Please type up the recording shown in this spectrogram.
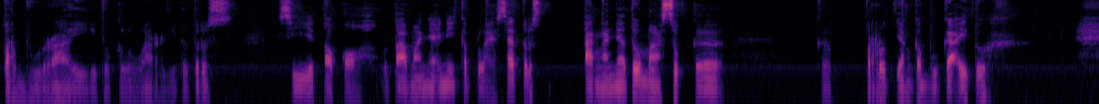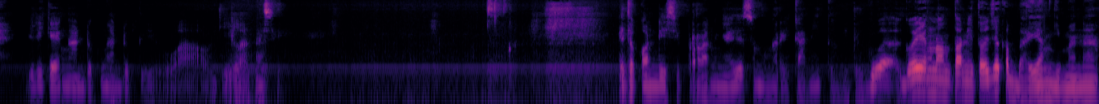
terburai gitu keluar gitu. Terus si tokoh utamanya ini kepleset terus tangannya tuh masuk ke ke perut yang kebuka itu. Jadi kayak ngaduk-ngaduk gitu. Wow gila gak sih? Itu kondisi perangnya aja semengerikan itu gitu. Gue gue yang nonton itu aja kebayang gimana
